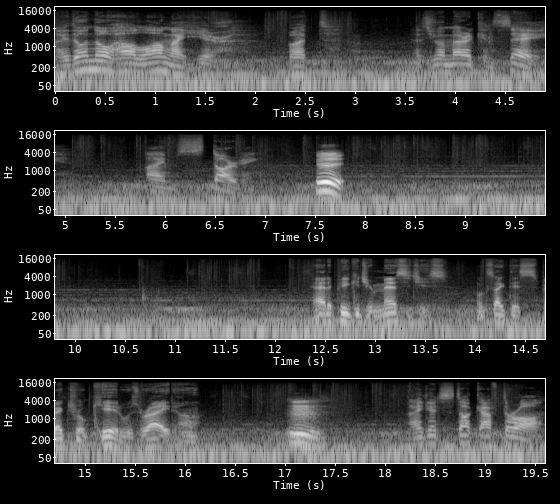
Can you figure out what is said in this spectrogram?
I don't know how long I here, but as you Americans say, I'm starving. Had a peek at your messages. Looks like this spectral kid was right, huh? Hmm. I get stuck after all.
